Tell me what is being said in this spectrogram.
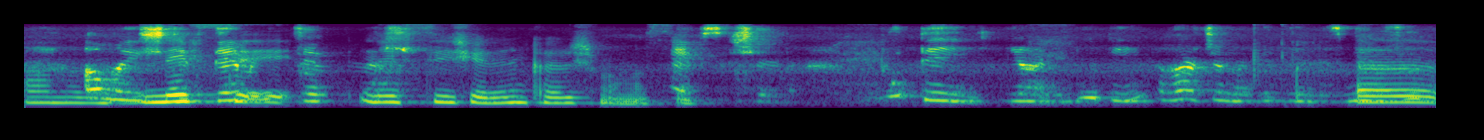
Anladım. Ama işte nefsi, devletin- nefsi şeylerin karışmaması. Hepsi şeyler. Bu değil. Yani bu değil. Harcama dediğimiz mevzu Ee,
